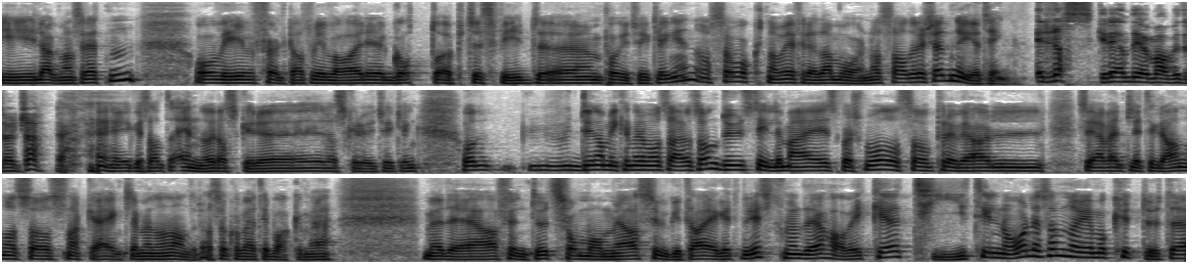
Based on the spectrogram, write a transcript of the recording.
i lagmannsretten. Og vi følte at vi var godt up to speed uh, på utviklingen. Og så våkna vi fredag morgen, og så hadde det skjedd nye ting. Raskere enn det med Abid Raja. Ja, ikke sant. Enda raskere, raskere utvikling. Og dynamikken mellom oss er jo sånn. Du stiller meg spørsmål, og så prøver jeg å Så jeg venter litt, og så snakker jeg egentlig med noen andre, og så kommer jeg tilbake med, med det jeg har funnet ut, som om jeg har suget av eget bryst, men det har vi ikke tid til nå, liksom, når vi må kutte ut det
